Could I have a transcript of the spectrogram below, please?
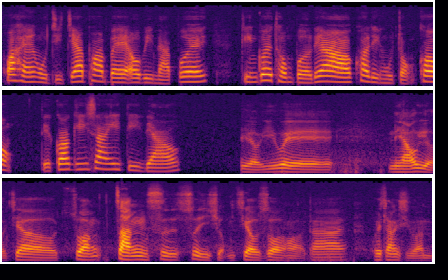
发现有一只破病乌面腊飞，经过通报了后，确认有状况，就赶紧送医治疗。有一位鸟友叫庄张氏顺雄教授哈，他非常喜欢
